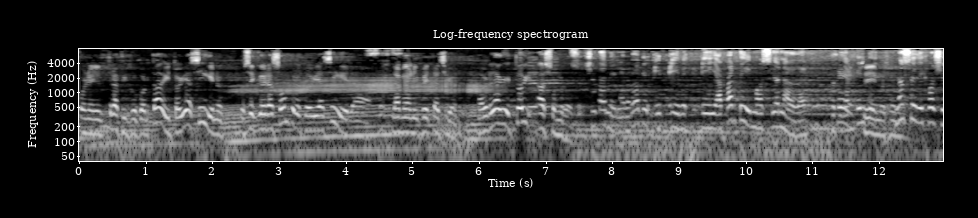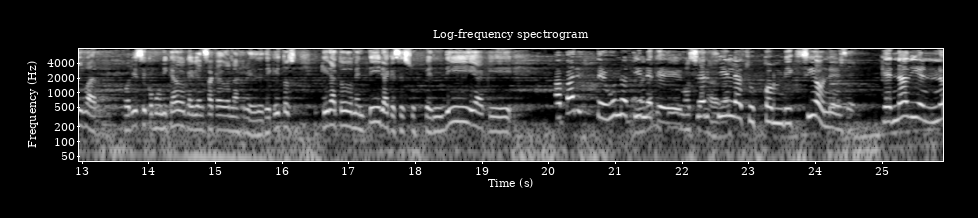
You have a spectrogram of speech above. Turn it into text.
con el tráfico cortado y todavía sigue no, no sé qué horas son pero todavía sigue la, la manifestación. La verdad que estoy asombroso. Yo también, la verdad que, eh, eh, eh, aparte emocionada, porque Sí. la gente Sí, no se dejó llevar por ese comunicado que habían sacado en las redes, de que esto, es- que era todo mentira, que se suspendía, que Aparte uno tiene que ser fiel a sus convicciones, Sí. que nadie, no,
